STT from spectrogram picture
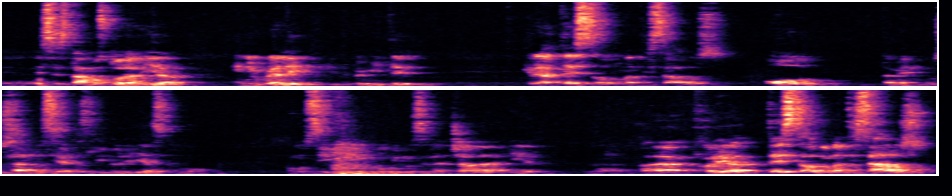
en estamos todavía en New Relic, que te permite crear tests automatizados o también usando ciertas librerías como, como Sigin, como vimos en la charla ayer, para crear tests automatizados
